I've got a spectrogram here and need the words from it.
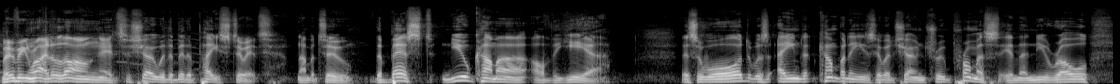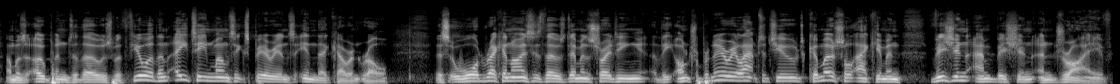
Moving right along, it's a show with a bit of pace to it. Number two, the best newcomer of the year. This award was aimed at companies who had shown true promise in their new role and was open to those with fewer than 18 months' experience in their current role. This award recognizes those demonstrating the entrepreneurial aptitude, commercial acumen, vision, ambition, and drive.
